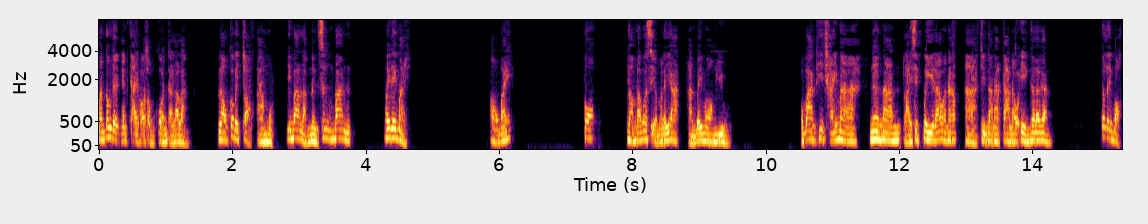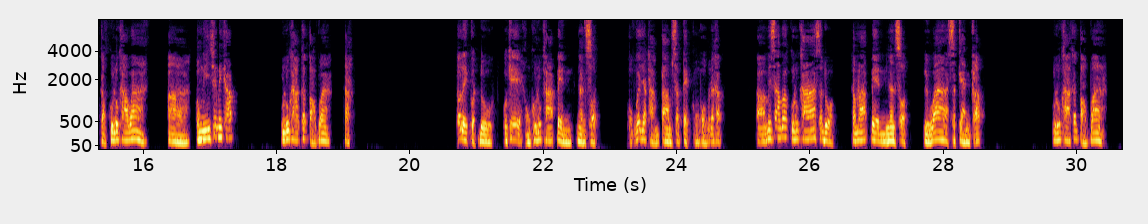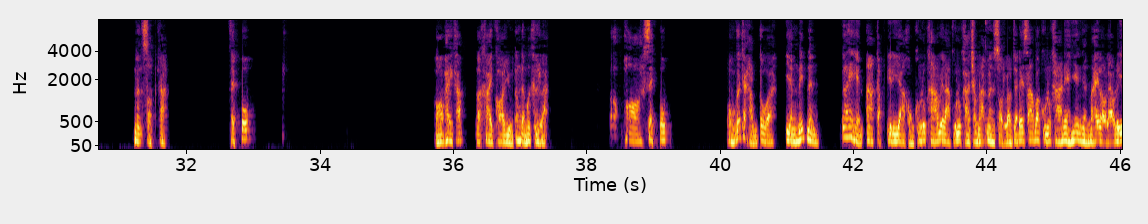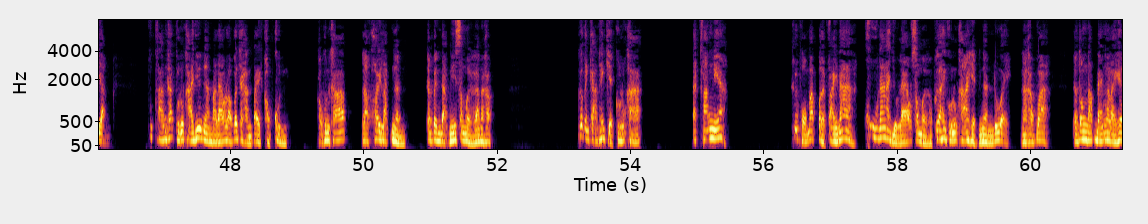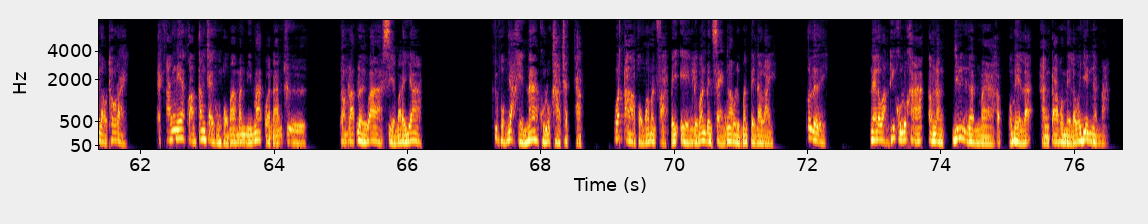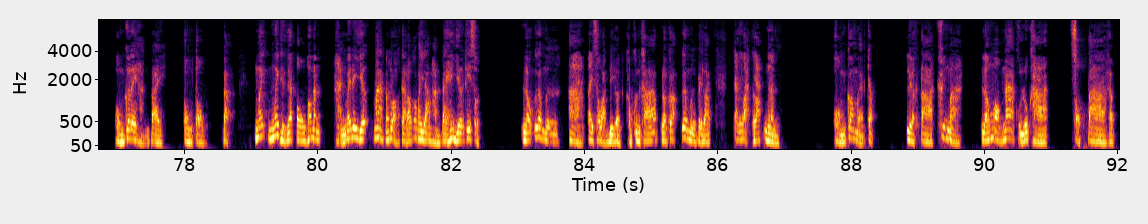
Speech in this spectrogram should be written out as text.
มันต้องเดินกันไกลพอสมควรแต่ละหลัง เราก็ไปจอดตามหมดที่บ้านหลังหนึ่งซึ่งบ้านไม่ได้ใหม่ เอาไหมก็ยอมรับว่าเสียมารยาทหันไปมองอยู่เพราะบ้านที่ใช้มาเนิ่นนานหลายสิบปีแล้วนะครับ อ่า จินตนาการเอาเองก็แล้วกัน ก็เลยบอกกับคุณลูกค้าว่า อ่า ตรงนี้ใช่ไหมครับ คุณลูกค้าก็ตอบว่าค่ะก็เลยกดดูโอเค ของคุณลูกค้าเป็นเงินสด ผมก็จะถามตามสเต็ปของผมนะครับอ่าไม่ทราบว่าคุณลูกค้าสะดวกชำระเป็นเงินสด หรือว่าสแกนครับ คุณลูกค้าก็ตอบว่า เงินสดค่ะ เสร็จปุ๊บ ขออภัยครับ ระคายคออยู่ตั้งแต่เมื่อคืนละก็พอเสร็จปุ๊บ ผมก็จะหันตัวเอียงนิดนึงเพื่อให้เห็นอากับกิริยาของคุณลูกค้าเวลาคุณลูกค้าชำระเงินสดเราจะได้ทราบว่าคุณลูกค้าเนี่ยยื่นเงินมาให้เราแล้วหรือยังทุกครั้งถ้าคุณลูกค้ายื่นเงินมาแล้วเราก็จะหันไปขอบคุณ ขอบคุณครับ แล้วค่อยรับเงิน จะเป็นแบบนี้เสมอนะครับเพื่อเป็นการให้เกียรติคุณลูกค้า แต่ครั้งเนี้ย คือผมมาเปิดไฟหน้าคู่หน้าอยู่แล้วเสมอ เพื่อให้คุณลูกค้าเห็นเงินด้วยนะครับ ว่า จะต้องนับแบงค์อะไรให้เราเท่าไหร่ แต่ครั้งเนี้ยความตั้งใจของผมอะมันมีมากกว่านั้นคือยอมรับเลยว่าเสียมารยาทคือผมอยากเห็นหน้าคุณลูกค้าชัดๆว่าตาผมว่ามันฝาดไปเองหรือมันเป็นแสงเงาหรือมันเป็นอะไร ก็เลย ในระหว่างที่คุณลูกค้ากำลังยื่นเงินมาครับ ผมเห็นแล้วหางตาผมเห็นแล้วว่ายื่นเงินมา ผมก็เลยหันไปตรงๆ แบบ ไม่ไม่ถึงกับตรงเพราะมันหันไม่ได้เยอะมากนักหรอกแต่เราก็พยายามหันไปให้เยอะที่สุด เราเอื้อมมือ อ่า ไปสวัสดีก่อนขอบคุณครับ แล้วก็เอื้อมมือไปรับจังหวะรับเงิน ผมก็เหมือนกับเหลือกตาขึ้นมา แล้วมองหน้าคุณลูกค้าสบตาครับ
